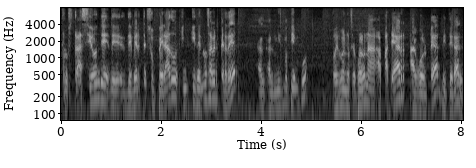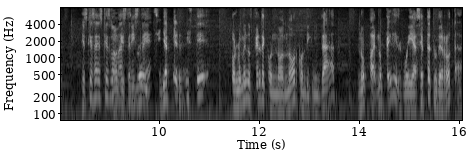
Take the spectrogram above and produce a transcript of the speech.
frustración de, verte superado y, de no saber perder al, mismo tiempo, pues bueno, se fueron a, patear, a golpear, literal. Es que, ¿sabes qué es lo más triste? si ya perdiste, por lo menos pierde con honor, con dignidad. No, no pegues, güey, acepta tu derrota.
